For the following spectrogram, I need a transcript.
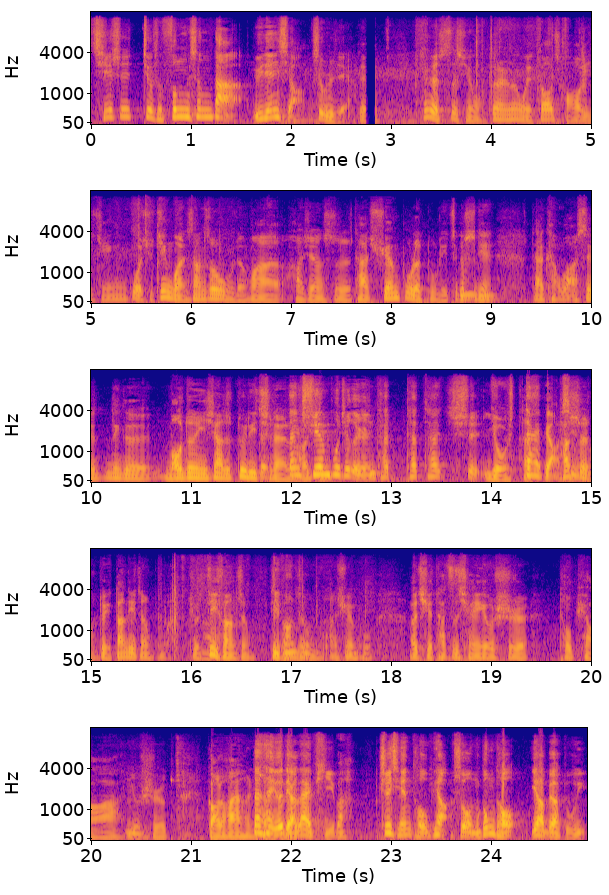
其实就是风声大雨点小，是不是这样？对，这个事情我个人认为高潮已经过去。尽管上周五的话，好像是他宣布了独立，这个事件大家看，哇塞，那个矛盾一下子对立起来了。但宣布这个人，他他他是有代表性，他是对当地政府嘛，就地方政府，地方政府他宣布。而且他之前又是投票啊，又是搞得好像很，但他有点赖皮吧？之前投票说我们公投要不要独立，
